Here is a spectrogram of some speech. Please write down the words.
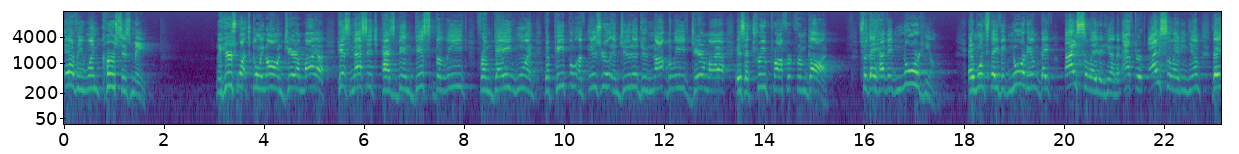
everyone curses me. Now, here's what's going on. Jeremiah, his message has been disbelieved from day one. The people of Israel and Judah do not believe Jeremiah is a true prophet from God. So they have ignored him. And once they've ignored him, they've isolated him. And after isolating him, they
